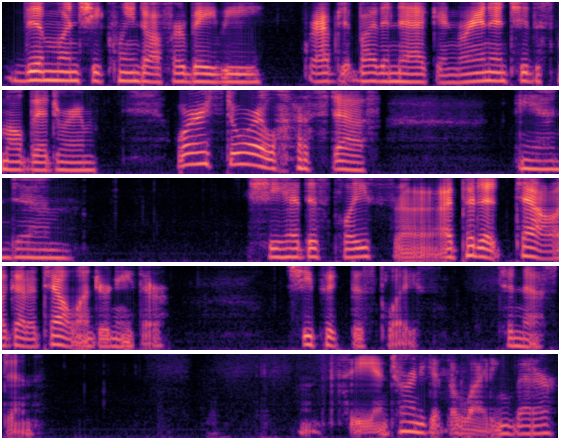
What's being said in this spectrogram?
Then, when she cleaned off her baby, grabbed it by the neck, and ran into the small bedroom where I store a lot of stuff. And um, she had this place. Uh, I put a towel, I got a towel underneath her. She picked this place to nest in. Let's see, I'm trying to get the lighting better.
